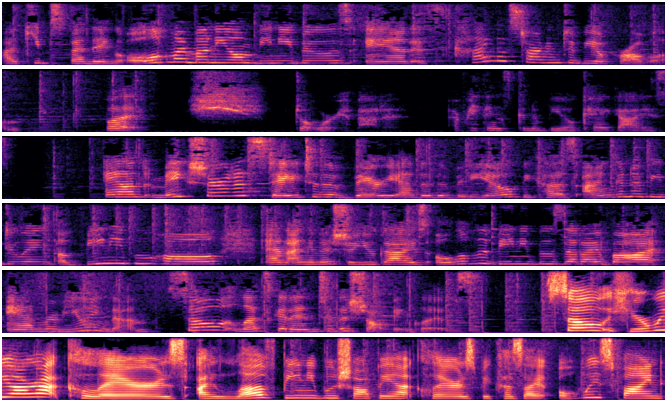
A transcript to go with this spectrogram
I keep spending all of my money on Beanie Boos and it's kind of starting to be a problem. But shh, don't worry about it. Everything's gonna be okay, guys. And make sure to stay to the very end of the video because I'm going to be doing a Beanie Boo haul and I'm going to show you guys all of the Beanie Boos that I bought and reviewing them. So let's get into the shopping clips. So here we are at Claire's. I love Beanie Boo shopping at Claire's because I always find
